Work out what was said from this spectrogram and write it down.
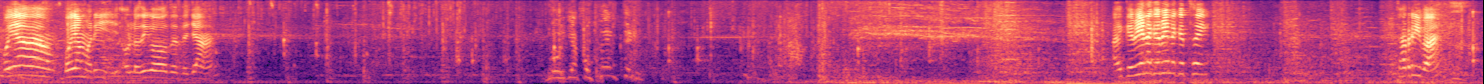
Voy a, voy a morir, os lo digo desde ya, ¿eh? Voy a cogerte. ¡Ay, que viene, que viene, que está ahí! Está arriba, ¿eh?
